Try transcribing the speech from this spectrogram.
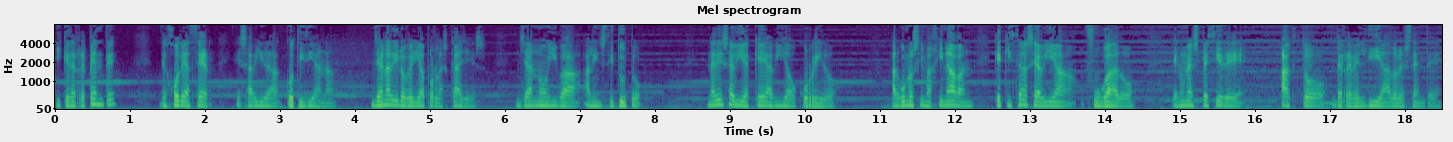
y que de repente dejó de hacer esa vida cotidiana. Ya nadie lo veía por las calles, ya no iba al instituto. Nadie sabía qué había ocurrido. Algunos imaginaban que quizás se había fugado en una especie de acto de rebeldía adolescente.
